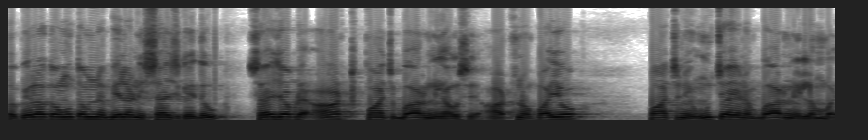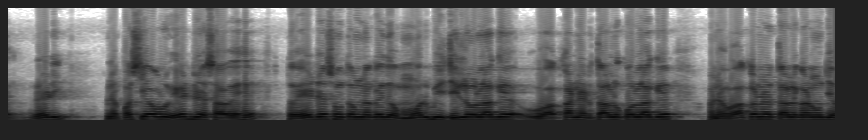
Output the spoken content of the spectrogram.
તો પહેલાં તો હું તમને બેલાની સાઇઝ કહી દઉં. સાઇઝ આપણે આઠ, પાંચ, બારની આવશે. આઠનો પાયો, પાંચની ઊંચાઈ અને બારની લંબાઈ. રેડી અને પછી આપણું એડ્રેસ આવે છે. તો એડ્રેસ હું તમને કહી દઉં. મોરબી જિલ્લો લાગે, વાંકાનેર તાલુકો લાગે અને વાંકાનેર તાલુકાનું જે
